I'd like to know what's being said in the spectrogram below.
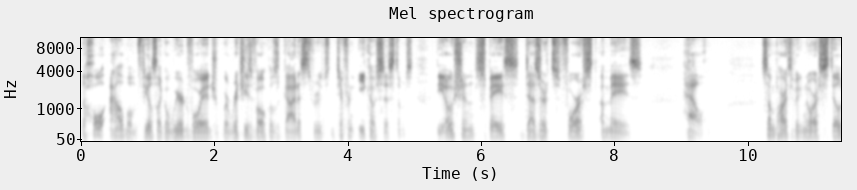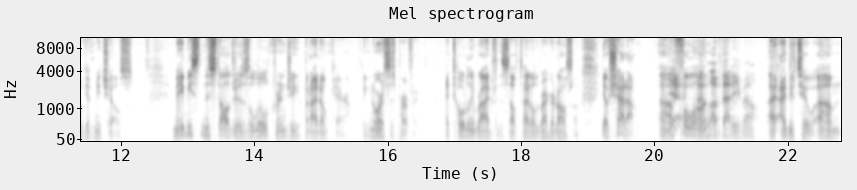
The whole album feels like a weird voyage where Richie's vocals guide us through different ecosystems the ocean, space, deserts, forest, a maze. Hell. Some parts of Ignore still give me chills. Maybe nostalgia is a little cringy, but I don't care. Ignore Us is perfect. I totally ride for the self titled record also. Yo, shout out. Uh, yeah, full on. I love that email. I, I do too. Um,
